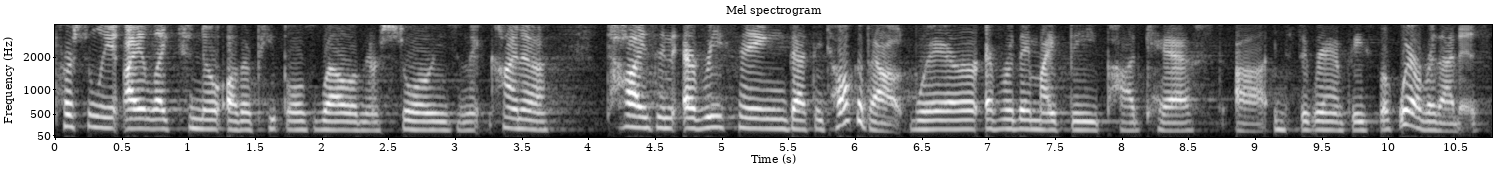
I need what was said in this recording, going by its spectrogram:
Personally, I like to know other people as well and their stories, and it kind of ties in everything that they talk about, wherever they might be podcast, uh, Instagram, Facebook, wherever that is.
